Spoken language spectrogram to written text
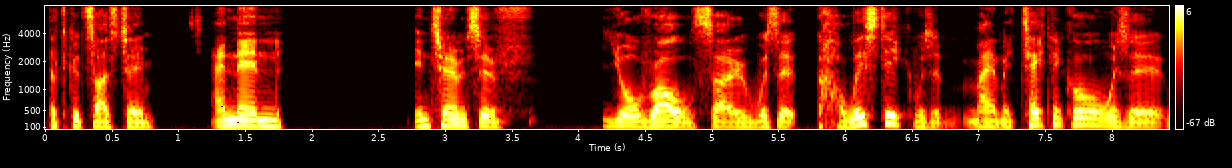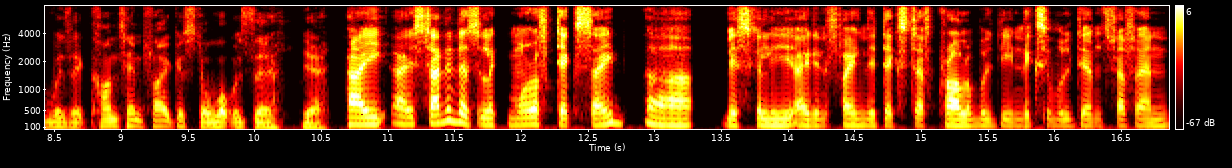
That's a good sized team. And then in terms of your role, so was it holistic? Was it mainly technical? Was it was it content focused or what was the yeah. I I started as like more of tech side, uh, basically identifying the tech stuff, crawlability, indexability, and stuff. And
